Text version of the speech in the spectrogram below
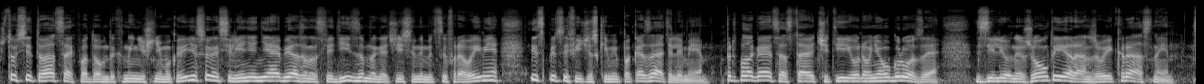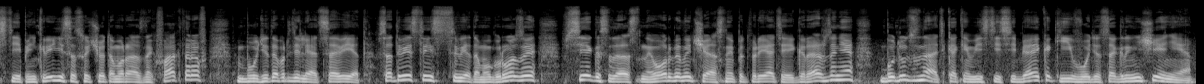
что в ситуациях, подобных нынешнему кризису, население не обязано следить за многочисленными цифровыми и специфическими показателями. Предполагается оставить четыре уровня угрозы – зеленый, желтый, оранжевый и красный. Степень кризиса с учетом разных факторов будет определять Совет. В соответствии с цветом угрозы все государственные органы, частные предприятия и граждане будут знать, как им вести себя и какие вводятся ограничения.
